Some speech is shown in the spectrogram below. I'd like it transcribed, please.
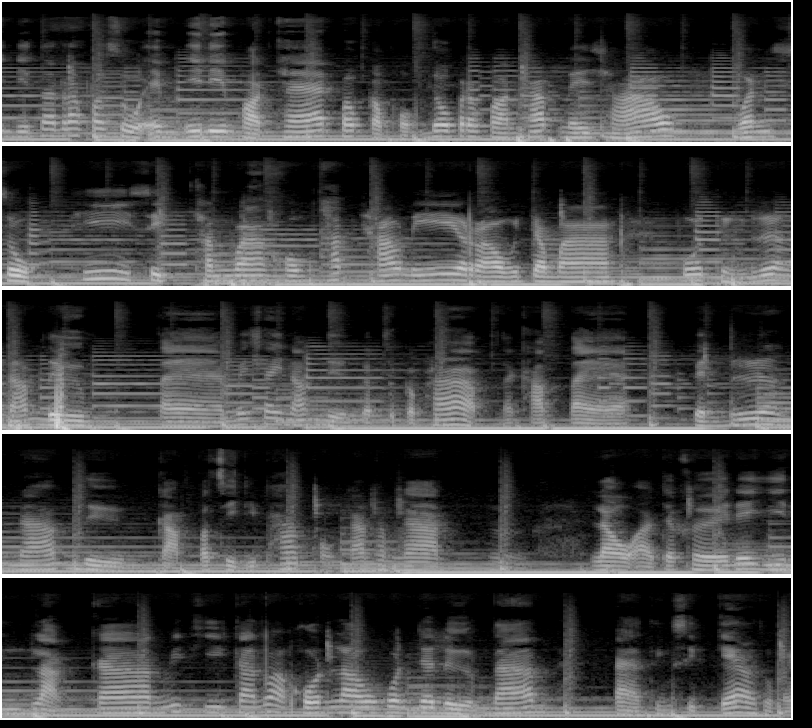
ินดีต้อนรับเข้าสู่ MED Podcast พบกับผมโดประพรครับ ในเช้าวันศุกร์ที่ 10 ธันวาคมครับเช้านี้เราจะมาพูดถึงเรื่องน้ำดื่ม แต่ไม่ใช่น้ำดื่มกับสุขภาพนะครับ แต่เป็นเรื่องน้ำดื่มกับประสิทธิภาพของการทำงาน เราอาจจะเคยได้ยินหลักการวิธีการว่าคนเราควรจะดื่มน้ำ 8ถึง10 แก้วถูกไหม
